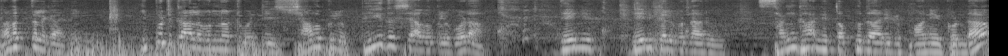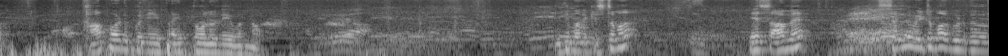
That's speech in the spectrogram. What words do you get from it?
ప్రవక్తలు కానీ ఇప్పటి కాలం ఉన్నటువంటి శావకులు పేద శావకులు కూడా దేని దేని కలిగి ఉన్నారు సంఘాన్ని తప్పుదారికి పానీయకుండా కాపాడుకునే ప్రయత్నంలోనే ఉన్నాం. ఇది మనకిష్టమా? ఏ సామె సంఘం ఎటు బాగకూడదు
